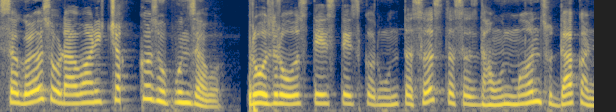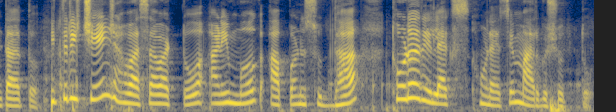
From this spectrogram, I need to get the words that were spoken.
सगळं सोडावं आणि चक्क झोपून जावं. रोज रोज तेच तेच करून तसंच तसंच धावून मनसुद्धा कंटाळतं. काहीतरी चेंज हवासा वाटतो आणि मग आपण सुद्धा थोडं रिलॅक्स होण्याचे मार्ग शोधतो.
